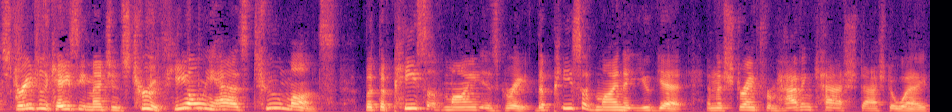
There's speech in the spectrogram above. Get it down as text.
Strangely, Casey mentions truth. He only has two months, but the peace of mind is great. The peace of mind that you get and the strength from having cash stashed away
